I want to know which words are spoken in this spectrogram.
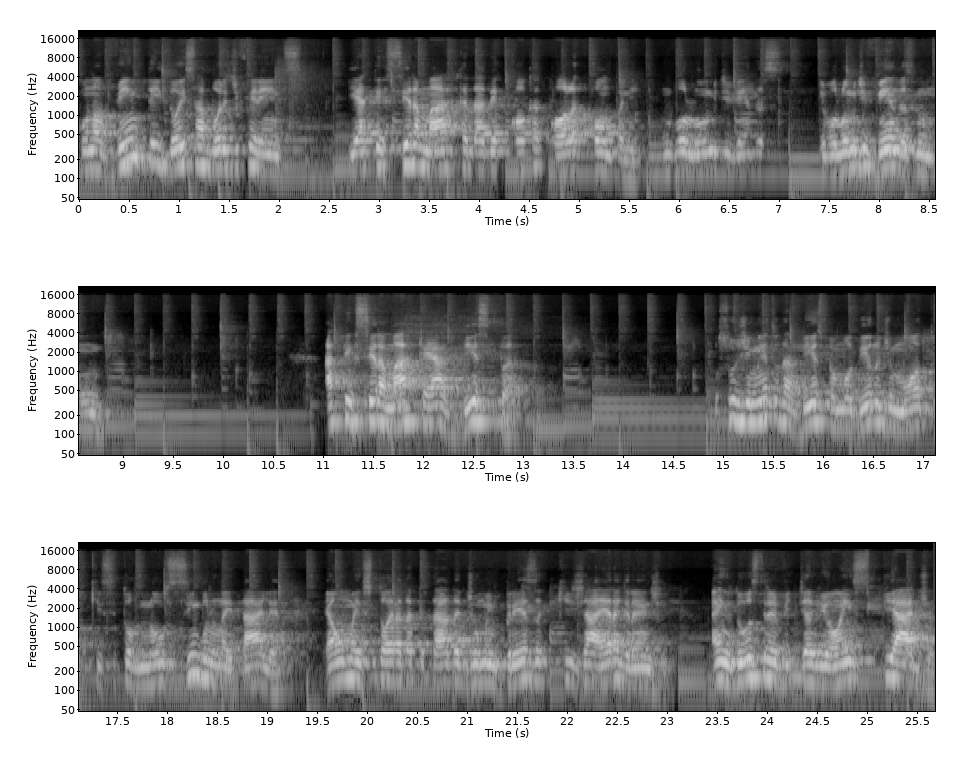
com 92 sabores diferentes, e é a terceira marca da The Coca-Cola Company, um volume de vendas e volume de vendas no mundo. A terceira marca é a Vespa. O surgimento da Vespa, modelo de moto que se tornou símbolo na Itália, é uma história adaptada de uma empresa que já era grande, a indústria de aviões Piaggio,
